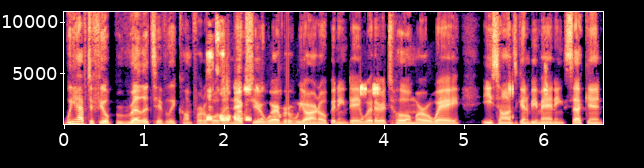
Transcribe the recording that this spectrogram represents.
we have to feel relatively comfortable that next year, wherever we are on opening day, whether it's home or away, Isan's going to be manning second.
